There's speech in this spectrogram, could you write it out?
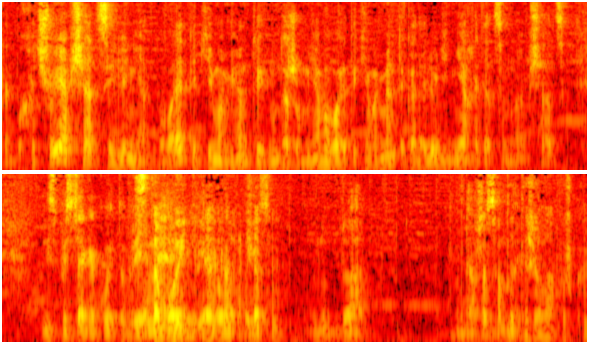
как бы хочу я общаться или нет. Бывают такие моменты, ну даже у меня бывают такие моменты, когда люди не хотят со мной общаться. И спустя какое-то С время тобой я нельзя было как бы- общаться? ну да. Даже со Да мной. ты же лапушка.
